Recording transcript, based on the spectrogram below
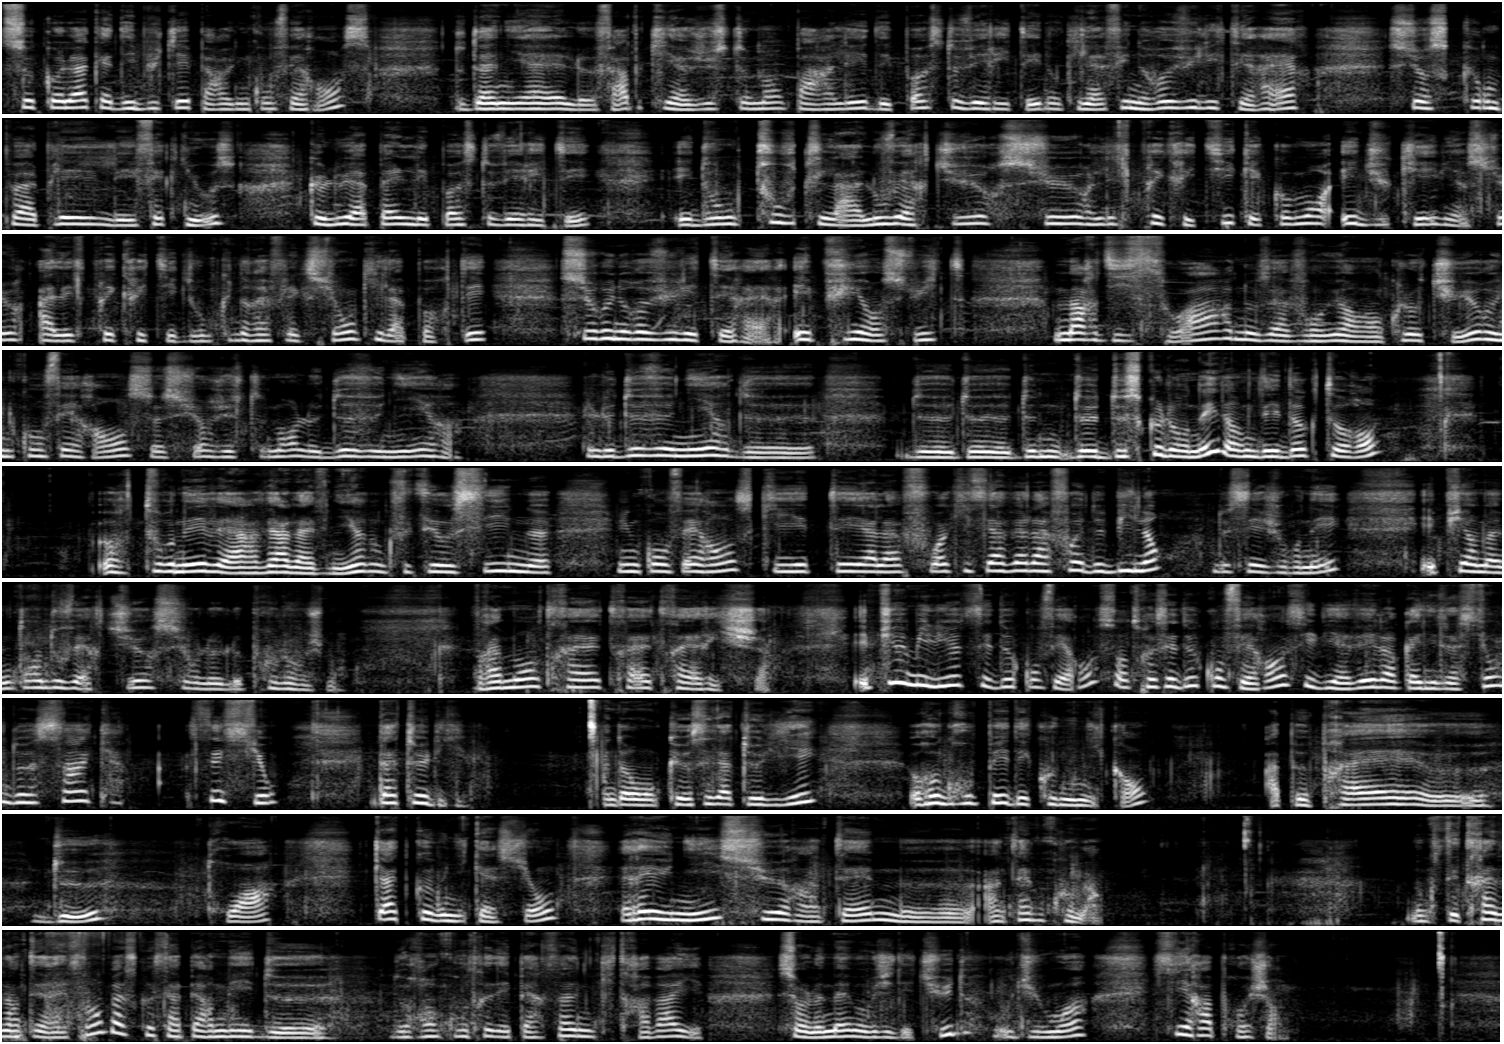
ce colloque a débuté par une conférence de Daniel Fab qui a justement parlé des postes-vérités. Donc il a fait une revue littéraire sur ce qu'on peut appeler les fake news, que lui appelle les postes-vérités. Et donc toute l'ouverture sur l'esprit critique et comment éduquer bien sûr à l'esprit critique. Donc une réflexion qu'il a portée sur une revue littéraire. Et puis ensuite, mardi soir, nous avons eu en clôture une conférence sur justement le devenir le devenir de, de, de, de, ce que l'on est, donc des doctorants, tourner vers, vers l'avenir. Donc c'était aussi une, une, conférence qui était à la fois, qui servait à la fois de bilan de ces journées et puis en même temps d'ouverture sur le, le, prolongement. Vraiment très très très riche. Et puis au milieu de ces deux conférences, entre ces deux conférences, il y avait l'organisation de cinq sessions d'ateliers. Donc euh, ces ateliers regroupaient des communicants, à peu près euh, deux, trois, quatre communications réunies sur un thème, euh, un thème commun. Donc c'était très intéressant parce que ça permet de, rencontrer des personnes qui travaillent sur le même objet d'étude, ou du moins s'y rapprochant.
